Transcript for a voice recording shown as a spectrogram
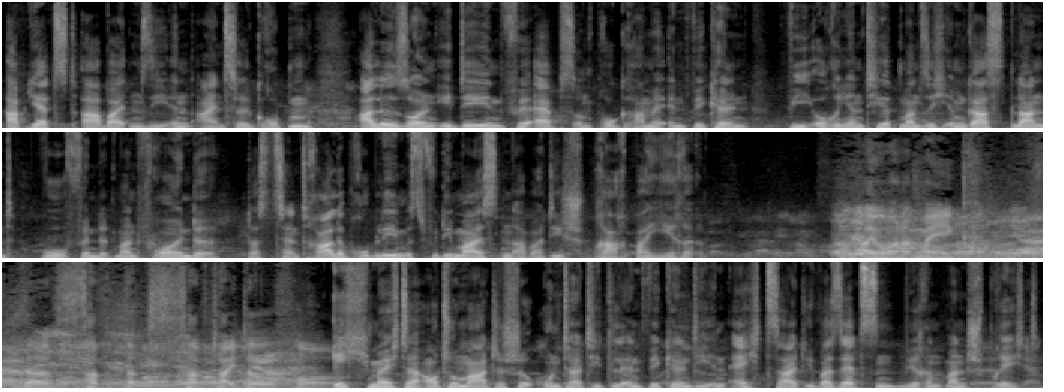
Ab jetzt arbeiten sie in Einzelgruppen. Alle sollen Ideen für Apps und Programme entwickeln. Wie orientiert man sich im Gastland? Wo findet man Freunde? Das zentrale Problem ist für die meisten aber die Sprachbarriere. Ich möchte automatische Untertitel entwickeln, die in Echtzeit übersetzen, während man spricht.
